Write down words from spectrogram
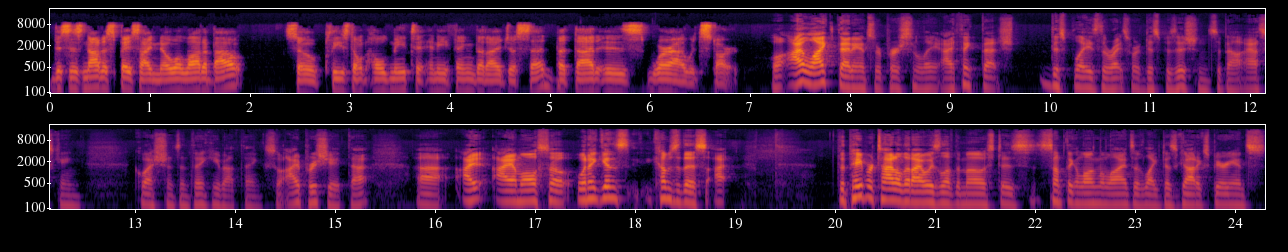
this is not a space I know a lot about. So please don't hold me to anything that I just said, but that is where I would start. Well, I like that answer personally. I think that sh- displays the right sort of dispositions about asking questions and thinking about things. So I appreciate that. Uh, I I am also when it gets comes to this, I, the paper title that I always love the most is something along the lines of like, "Does God experience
